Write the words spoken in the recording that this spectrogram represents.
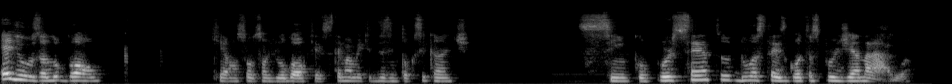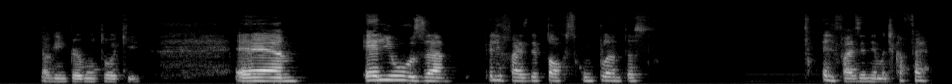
Ele usa Lugol, que é uma solução de Lugol que é extremamente desintoxicante. 5%, duas, três gotas por dia na água. Alguém perguntou aqui. É, ele usa, ele faz detox com plantas. Ele faz enema de café.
